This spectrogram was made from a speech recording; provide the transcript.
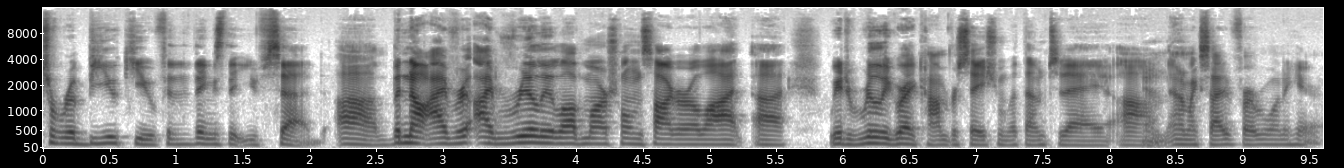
to rebuke you for the things that you've said. Um, but no, I re- I really love Marshall and Saagar a lot. Uh, we had a really great conversation with them today, um, Yeah. and I'm excited for everyone to hear it.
